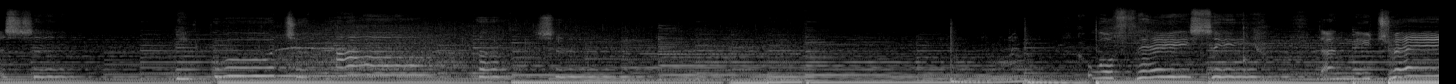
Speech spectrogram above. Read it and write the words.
只是你不知道的事。我飞行但你坠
